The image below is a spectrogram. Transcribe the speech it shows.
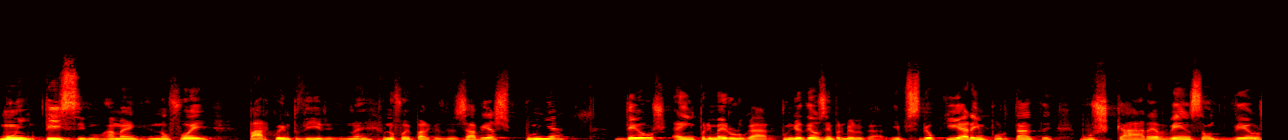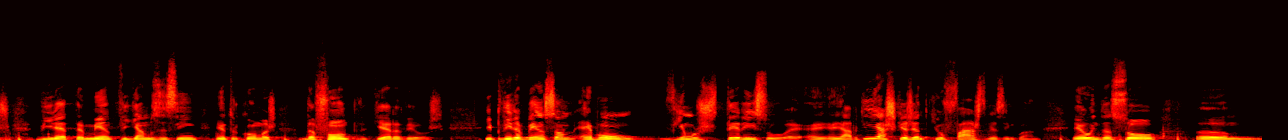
muitíssimo. Amém? Não foi parco impedir, não é? Não foi parco Já vês, punha Deus em primeiro lugar, punha Deus em primeiro lugar e percebeu que era importante buscar a bênção de Deus diretamente, digamos assim, entre comas, da fonte, que era Deus. E pedir a bênção é bom, devíamos ter isso em, hábito. E acho que a gente que o faz de vez em quando. Eu ainda sou. Hum,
